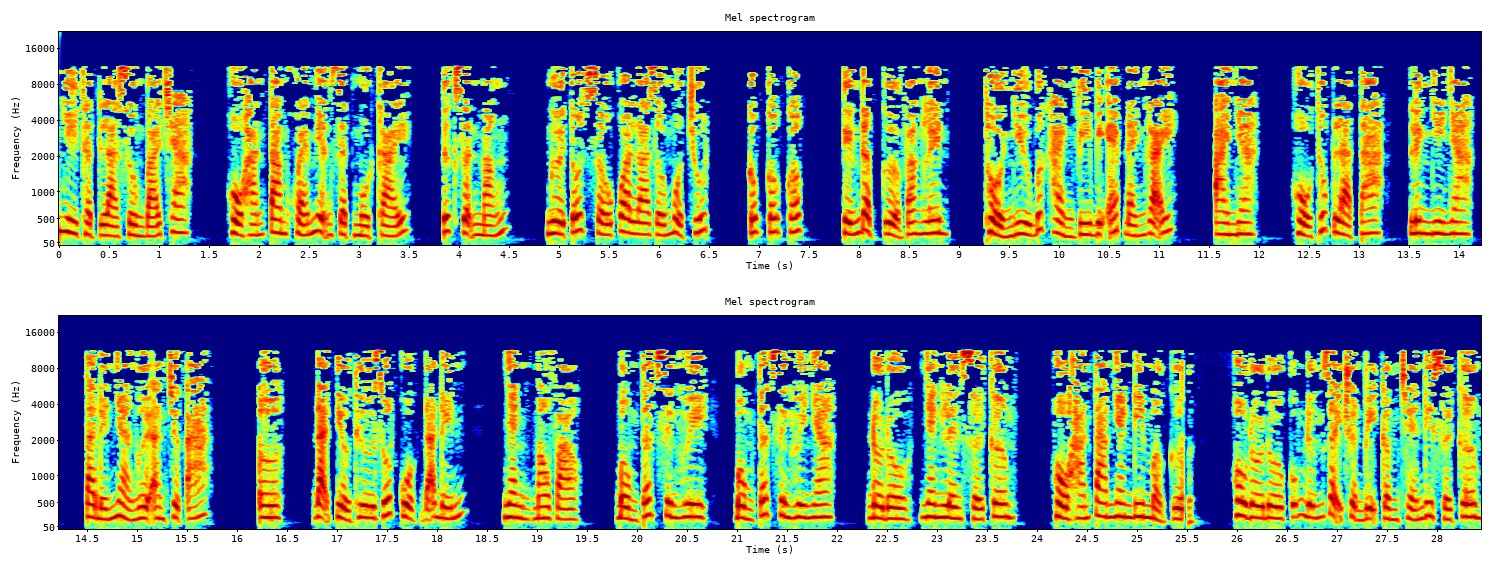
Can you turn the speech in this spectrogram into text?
nhi thật là sùng bái cha. Hồ Hán Tam khóe miệng giật một cái, tức giận mắng. Người tốt xấu qua loa giấu một chút. Cốc cốc cốc, tiếng đập cửa vang lên, thổi như bức hành vi bị ép đánh gãy. Ai nha, Hồ Thúc là ta, Linh Nhi nha, ta đến nhà ngươi ăn trực á. Ơ, đại tiểu thư rốt cuộc đã đến, nhanh mau vào, bồng tất sinh huy, bồng tất sinh huy nha, đồ đồ, nhanh lên sới cơm. Hồ Hán Tam nhanh đi mở cửa, Hồ Đồ Đồ cũng đứng dậy chuẩn bị cầm chén đi sới cơm,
